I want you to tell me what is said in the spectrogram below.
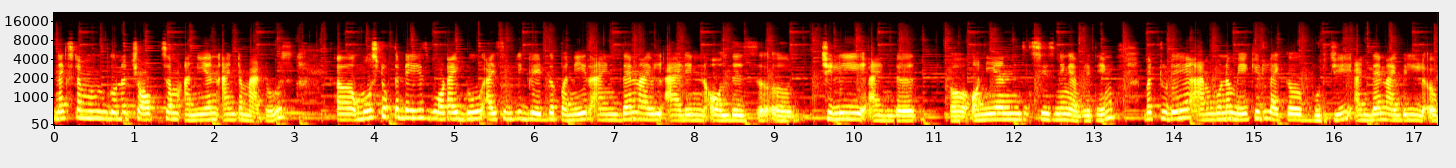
Next I'm gonna chop some onion and tomatoes. Uh, most of the days what I do I simply grate the paneer and then I will add in all this uh, chili and uh, uh, onion seasoning everything. But today I'm gonna make it like a burji and then I will uh,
